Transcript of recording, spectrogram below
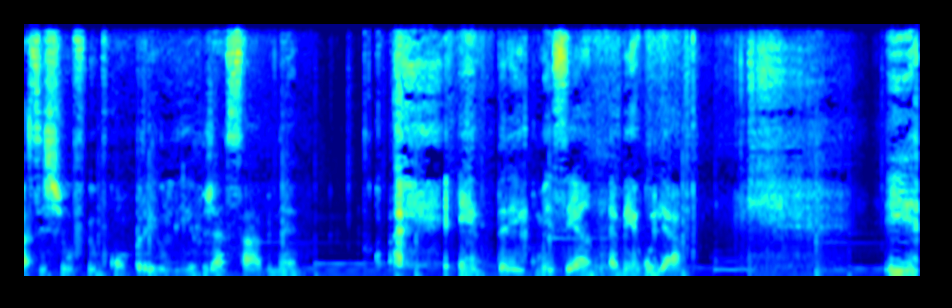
assisti o filme, comprei o livro, já sabe, né? Entrei, comecei a, a mergulhar. E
